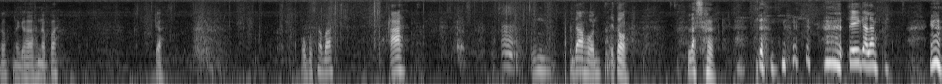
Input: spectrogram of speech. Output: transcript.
Oh, naghahanap pa. Yeah. Ubus na ba? Ah. Yung dahon, ito. Lasa. Teka lang. Hmm.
